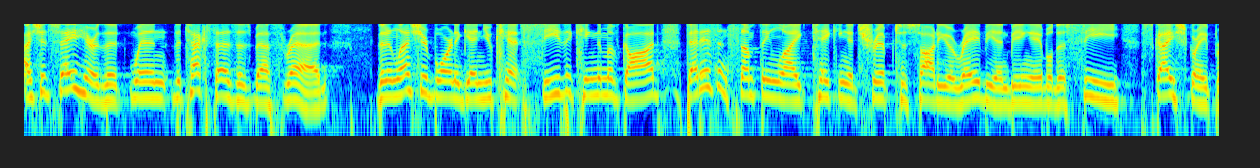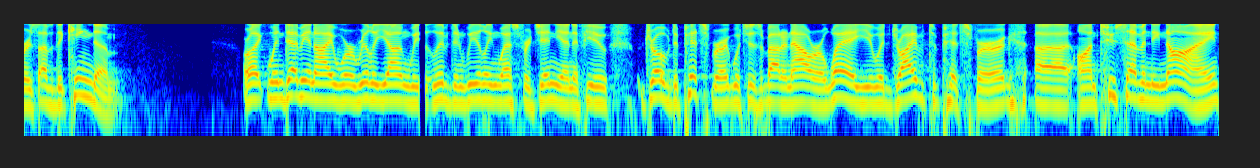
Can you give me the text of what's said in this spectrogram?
I should say here that when the text says, as Beth read, that unless you're born again, you can't see the kingdom of God. That isn't something like taking a trip to Saudi Arabia and being able to see skyscrapers of the kingdom. Or like when Debbie and I were really young, we lived in Wheeling, West Virginia, and if you drove to Pittsburgh, which is about an hour away, you would drive to Pittsburgh uh, on 279,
